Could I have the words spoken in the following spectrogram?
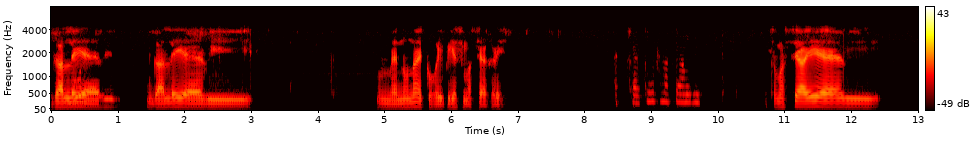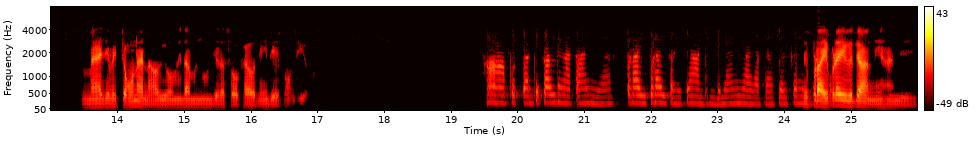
ਗੱਲ ਇਹ ਹੈ ਵੀ ਗੱਲ ਇਹ ਹੈ ਵੀ ਮੈਨੂੰ ਨਾ ਇੱਕ ਹੋਈ ਪਈ ਹੈ ਸਮੱਸਿਆ ਖੜੀ ਅੱਛਾ ਕੀ ਸਮੱਸਿਆ ਹੋ ਗਈ ਸਮੱਸਿਆ ਇਹ ਹੈ ਵੀ ਮੈਂ ਜਿਵੇਂ ਚਾਹੁੰਦਾ ਨਾ ਵੀ ਉਵੇਂ ਦਾ ਮੈਨੂੰ ਜਿਹੜਾ ਸੁੱਖ ਹੈ ਉਹ ਨਹੀਂ ਦੇ ਪਾਉਂਦੀ ਉਹ। ਹਾਂ ਪੁੱਤ ਅੱਜ ਕੱਲ ਦੀਆਂ ਤਾਂ ਹੀ ਆ ਪੜ੍ਹਾਈ ਪੜ੍ਹਾਈ ਕਣੀ ਧਿਆਨ ਦਿੰਦੀਆਂ ਨਹੀਂ ਆਇਆ ਪੈਸੇ ਤੇ ਕਨੀ ਪੜ੍ਹਾਈ ਪੜ੍ਹਾਈ ਵੱਲ ਧਿਆਨ ਨਹੀਂ ਹਾਂਜੀ।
